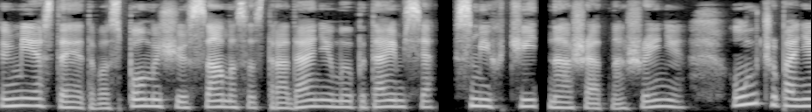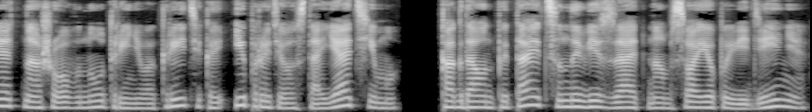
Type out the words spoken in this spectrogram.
Вместо этого с помощью самосострадания мы пытаемся смягчить наши отношения, лучше понять нашего внутреннего критика и противостоять ему, когда он пытается навязать нам свое поведение,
